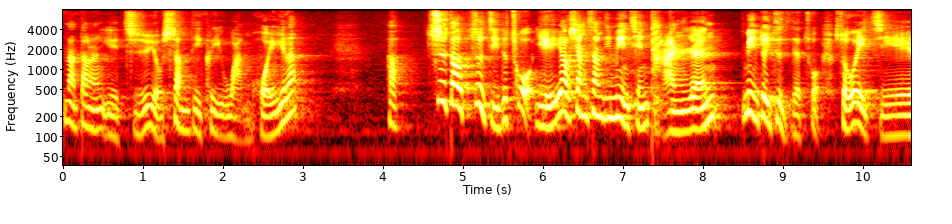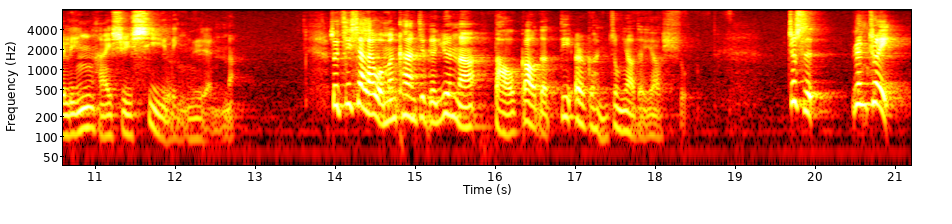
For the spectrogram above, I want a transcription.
那当然也只有上帝可以挽回了。哈，知道自己的错，也要向上帝面前坦然面对自己的错。所谓解铃还须系铃人嘛。所以接下来我们看这个约拿祷告的第二个很重要的要素，就是认罪。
